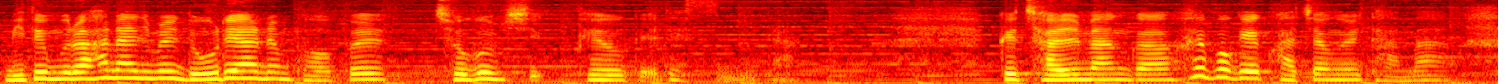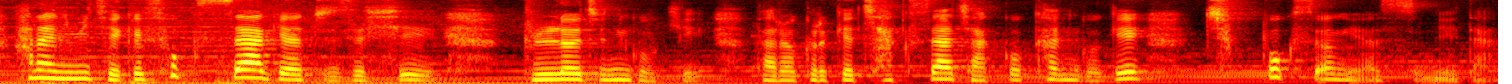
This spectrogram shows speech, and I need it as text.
믿음으로 하나님을 노래하는 법을 조금씩 배우게 됐습니다. 그 절망과 회복의 과정을 담아 하나님이 제게 속삭여 주듯이 불러준 곡이 바로 그렇게 작사 작곡한 곡이 축복성이었습니다.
